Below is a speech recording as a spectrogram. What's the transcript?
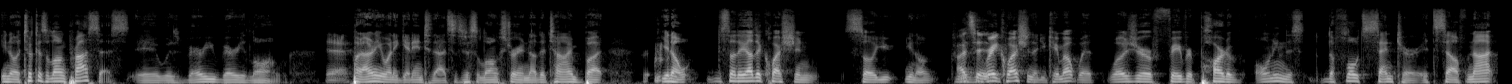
you know, it took us a long process. It was very, very long Yeah. but I don't even want to get into that. So it's just a long story another time. But you know, so the other question, so you you know, I'd a say- great question that you came up with. What was your favorite part of owning this the float center itself, not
